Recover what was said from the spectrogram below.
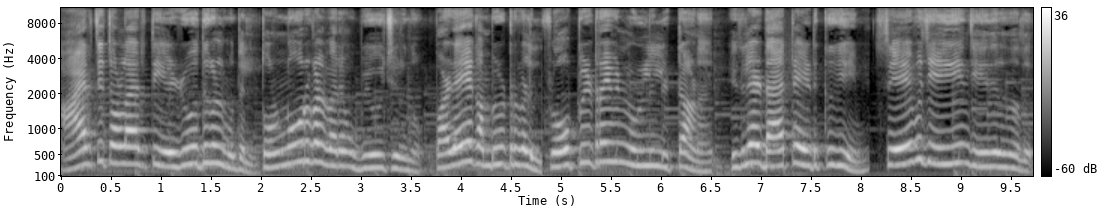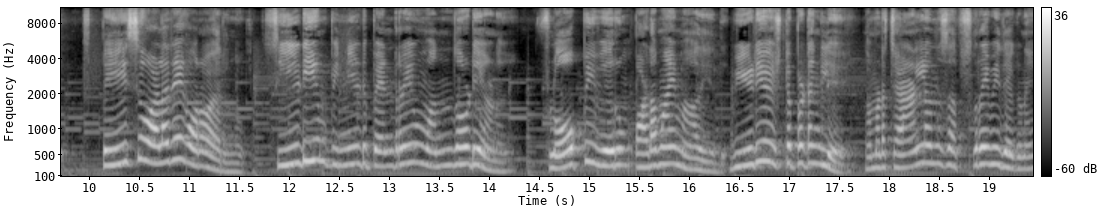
ആയിരത്തി തൊള്ളായിരത്തി എഴുപതുകൾ മുതൽ തൊണ്ണൂറുകൾ വരെ ഉപയോഗിച്ചിരുന്നു. പഴയ കമ്പ്യൂട്ടറുകളിൽ ഫ്ലോപ്പി ഡ്രൈവിനുള്ളിൽ ഇട്ടാണ് ഇതിലെ ഡാറ്റ എടുക്കുകയും സേവ് ചെയ്യുകയും ചെയ്തിരുന്നത്. സ്പേസ് വളരെ കുറവായിരുന്നു. സി ഡിയും പിന്നീട് പെൻഡ്രൈവും വന്നതോടെയാണ് ഫ്ലോപ്പി വെറും പടമായി മാറിയത്. വീഡിയോ ഇഷ്ടപ്പെട്ടെങ്കിൽ നമ്മുടെ ചാനൽ ഒന്ന് സബ്സ്ക്രൈബ് ചെയ്തേക്കണേ.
